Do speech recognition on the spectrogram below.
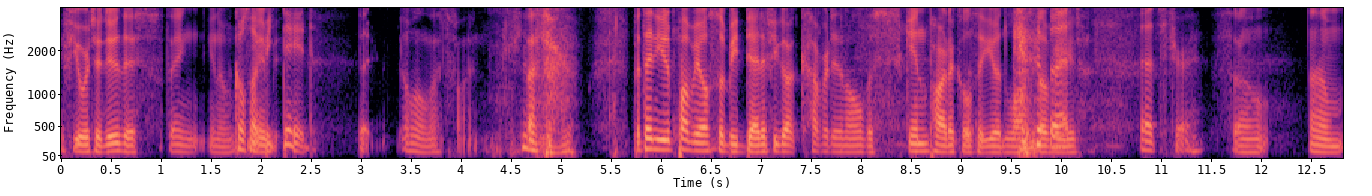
if you were to do this thing, you know, Of course, I'd be dead. But Oh, well, that's fine. That's, but then you'd probably also be dead if you got covered in all the skin particles that you had lost over you. that's, that's true. So, um,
